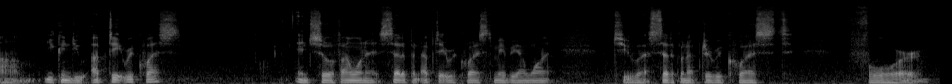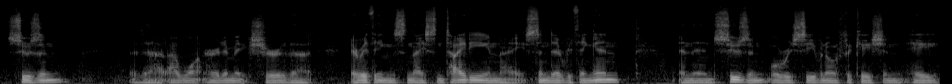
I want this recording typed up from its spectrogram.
Um, you can do update requests, and so if I want to set up an update request, maybe I want to uh, set up an update request for Susan that I want her to make sure that everything's nice and tidy and I send everything in. And then Susan will receive a notification hey,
